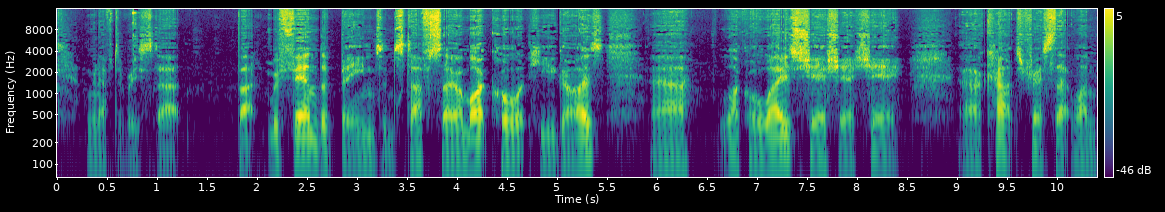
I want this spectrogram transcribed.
I'm going to have to restart but we've found the beans and stuff, so I might call it here, guys. Uh, like always, share, share, share. Uh, can't stress that one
